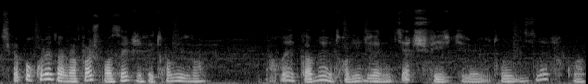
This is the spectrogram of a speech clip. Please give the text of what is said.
Je sais pas pourquoi la dernière fois, je pensais que j'ai fait 3 minutes 20. Ah ouais, quand même, 3 minutes 24, je fais euh, 3 minutes 19, quoi.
